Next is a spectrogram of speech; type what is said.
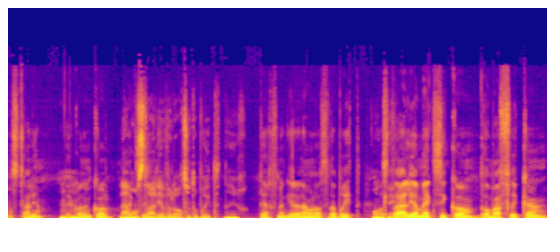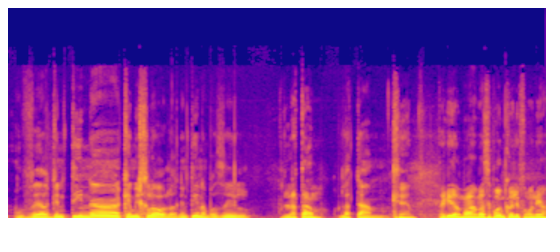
אוסטרליה, מהמם. קודם כל. למה אוסטרליה ולא ארצות הברית, נניח? תכף נגיע ללמה לא ארצות הברית. אוקיי. אוסטרליה, מקסיקו, דרום אפריקה, וארגנטינה כמכלול, ארגנטינה, ברזיל, לטם. לטם. כן. תגיד, מה מה הסיפור עם קליפורניה?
